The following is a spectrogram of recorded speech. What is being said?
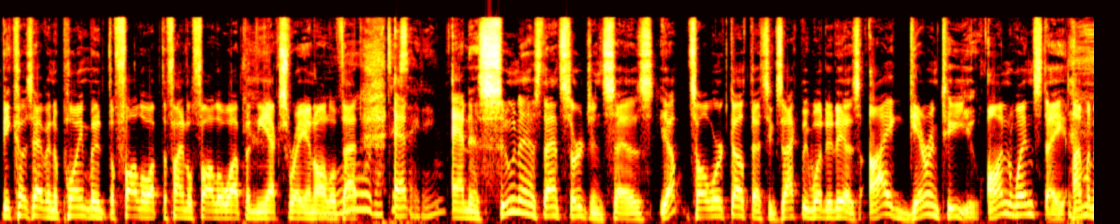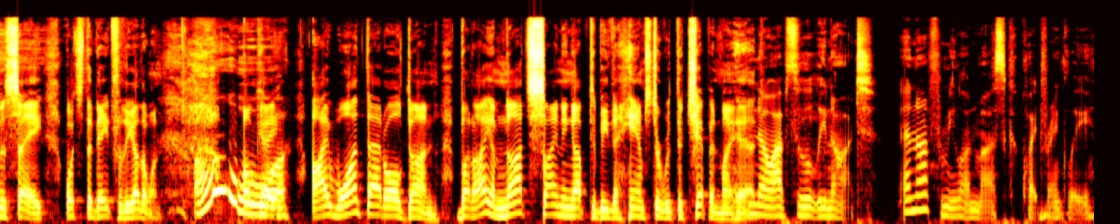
because I have an appointment, the follow up, the final follow up, and the x ray and all of that. Oh, that's And- exciting. And as soon as that surgeon says, yep, it's all worked out, that's exactly what it is, I guarantee you on Wednesday, I'm going to say, what's the date for the other one? Oh. Okay, I want that all done, but I am not signing up to be the hamster with the chip in my head. No, absolutely not. And not from Elon Musk, quite frankly.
